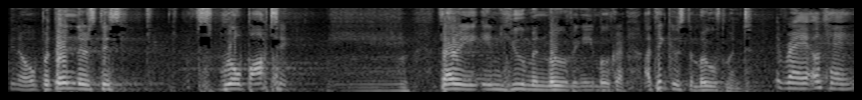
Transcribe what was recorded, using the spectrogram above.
you know, but then there's this robotic, very inhuman moving evil crane. I think it was the movement. Right, okay.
